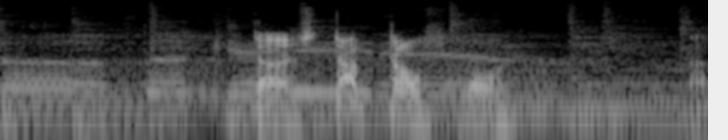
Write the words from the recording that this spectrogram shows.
yourself suffocate. Trời, stop đâu rồi. Đó,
